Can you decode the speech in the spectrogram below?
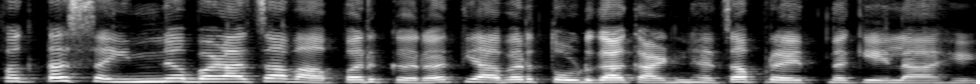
फक्त सैन्यबळाचा वापर करत यावर तोडगा काढण्याचा प्रयत्न केला आहे.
